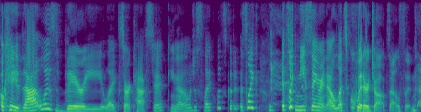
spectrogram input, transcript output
Okay, that was very like sarcastic, you know, just like let's go to it's like it's like me saying right now, let's quit our jobs, Allison.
